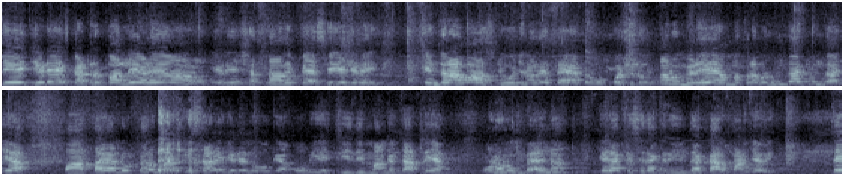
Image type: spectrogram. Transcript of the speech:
ਤੇ ਜਿਹੜੇ ਗਟਰ ਪਾਲੇ ਵਾਲੇ ਆ, ਜਿਹੜੇ ਛੱਤਾਂ ਦੇ ਪੈਸੇ ਆ ਜਿਹੜੇ, ਇੰਦਰਾ ਆਵਾਸ ਯੋਜਨਾ ਦੇ ਤਹਿਤ ਉਹ ਕੁਝ ਲੋਕਾਂ ਨੂੰ ਮਿਲੇ ਆ, ਮਤਲਬ ਰੂੰਗਾ ਝੁੰਗਾ ਜਿਹਾ ਪਾਤਾ ਆ ਲੋਕਾਂ ਨੂੰ, ਬਾਕੀ ਸਾਰੇ ਜਿਹੜੇ ਲੋਕ ਆ, ਉਹ ਵੀ ਇਸ ਚੀਜ਼ ਦੀ ਮੰਗ ਕਰਦੇ ਆ, ਉਹਨਾਂ ਨੂੰ ਮਿਲਣ, ਜਿਹੜਾ ਕਿਸੇ ਦਾ ਗਰੀਬ ਦਾ ਘਰ ਬਣ ਜਾਵੇ। ਤੇ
